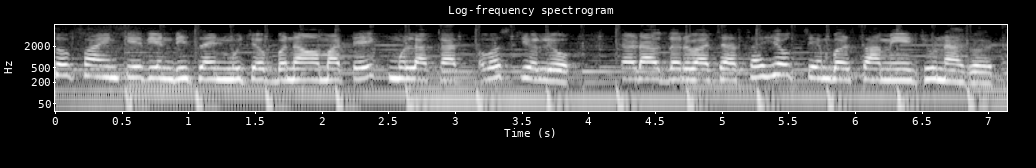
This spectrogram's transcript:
સોફા ઇન્ટેરિયર ડિઝાઇન મુજબ બનાવવા માટે એક મુલાકાત અવશ્ય લ્યો તળાવ દરવાજા સહયોગ ચેમ્બર સામે જૂનાગઢ.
